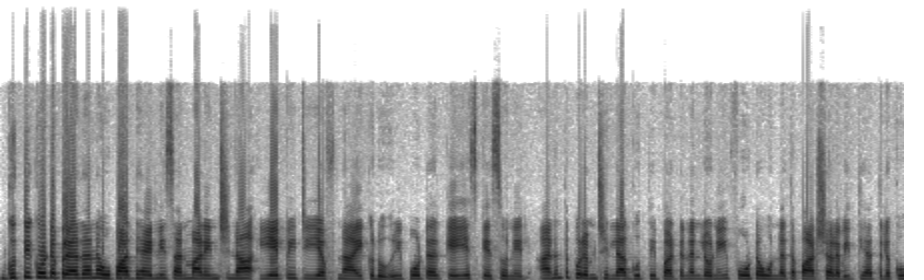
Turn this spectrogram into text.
గుత్తికోట ప్రధాన ఉపాధ్యాయుని సన్మానించిన ఏపీటీఎఫ్ నాయకుడు రిపోర్టర్ కేఎస్కే సునీల్ అనంతపురం జిల్లా గుత్తి పట్టణంలోని ఫోటో ఉన్నత పాఠశాల విద్యార్థులకు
